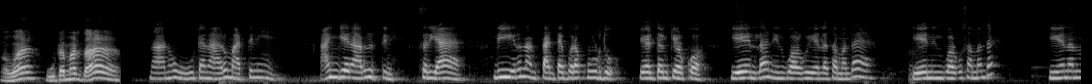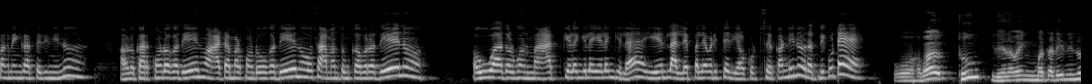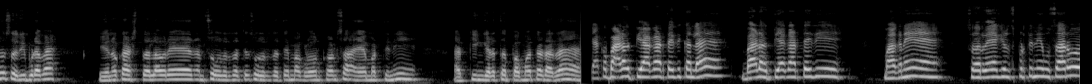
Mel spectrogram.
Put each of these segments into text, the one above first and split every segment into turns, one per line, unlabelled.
ಅವ್ವ ಊಟ ಮಾಡ್ದ?
ನಾನು ಊಟನಾರು ಮಾಡ್ತೀನಿ. ಹಂಗೇನಾರು ಇರ್ತೀನಿ. ಸರಿಯಾ? ನೀನು ನನ್ನ ತಂಟೆ ಬರೋ ಕೂಡ್ದು. ಹೇಳ್ತಾನೆ ಕೇಳ್ಕೊ. ಏನಿಲ್ಲ ನಿನ್ಗೊಳಗು ಏನ ಸಂಬಂಧ? ಏನು ನಿನ್ಗೊಳಗು ಸಂಬಂಧ? ಏನು ನನ್ನ ಮಗನ ಆಗ್ತದೆ ಆಗ್ತಿದ್ದೀನಿ ನೀನು? ಅವನು ಕರ್ಕೊಂಡು ಹೋಗೋದೇನು ಆಟ ಮಾಡ್ಕೊಂಡು ಹೋಗೋದೇನು ಸಾಮಾನು ತುಂಬ ಬರೋದೇನು? ಅವು ಅದ್ರೊಳಗೆ ಒಂದು ಮಾತು ಕೇಳಂಗಿಲ್ಲ ಹೇಳಂಗಿಲ್ಲ ಏನಿಲ್ಲ ಅಲ್ಲೇ ಪಲ್ಲೆ ಹೊಡಿತೇನೆ ಹೇಳ್ಕೊಟ್ಟು ಸೇರ್ಕೊಂಡು ನೀನು ರತ್ನಿ ಕುಟೆ?
ಓ ಹವ ಥೂ ಇದೇನವ ಹಿಂಗೆ ಮಾತಾಡಿ ನೀನು? ಸರಿ ಬಿಡವ ಏನೋ ಕಷ್ಟದಲ್ಲ ಅವ್ರೆ ನಮ್ಮ ಸೋದರದತ್ತೆ ಸೋದರದತ್ತೆ ಮಗಳು ಅನ್ಕೊಂಡು ಸಹಾಯ ಮಾಡ್ತೀನಿ. ಅದಕ್ಕೆ ಹಿಂಗೆಲ್ಲ ತಪ್ಪಾಗಿ ಮಾತಾಡಾರ?
ಯಾಕೆ ಭಾಳ ಹೊತ್ತಿ ಆಗಾಡ್ತಾ ಬಾಳ ಭಾಳ ಹೊತ್ತಿ ಆಗಾಡ್ತಾ ಇದ್ದಿ ಮಗನೇ ಸರಿಯಾಗಿ ಇಳಿಸ್ಬಿಡ್ತೀನಿ ಹುಷಾರು.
